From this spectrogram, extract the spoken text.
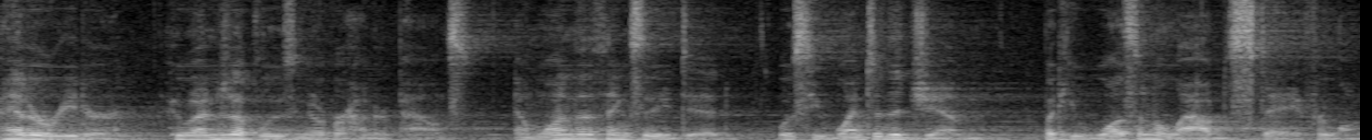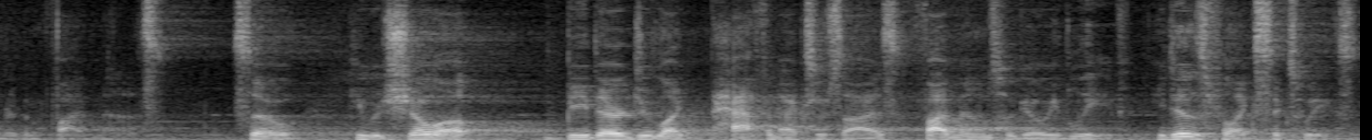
I had a reader who ended up losing over 100 pounds. And one of the things that he did was he went to the gym, but he wasn't allowed to stay for longer than five minutes. So he would show up, be there, do like half an exercise, five minutes would go, he'd leave. He did this for like six weeks.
